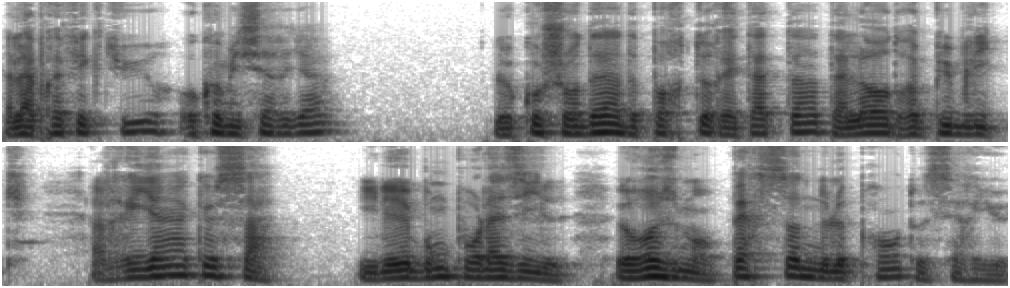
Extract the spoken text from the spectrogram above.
à la préfecture, au commissariat. Le cochon d'Inde porterait atteinte à l'ordre public. Rien que ça. Il est bon pour l'asile. Heureusement, personne ne le prend au sérieux.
